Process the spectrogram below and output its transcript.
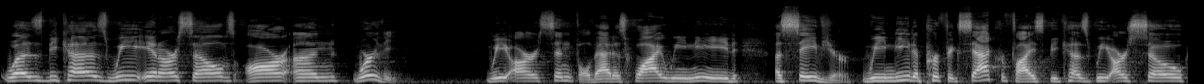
was because we in ourselves are unworthy. We are sinful. That is why we need a Savior. We need a perfect sacrifice because we are so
